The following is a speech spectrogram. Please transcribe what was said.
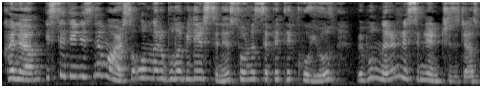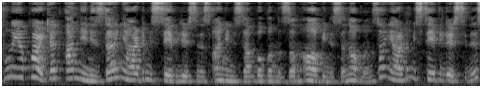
kalem. istediğiniz ne varsa onları bulabilirsiniz. Sonra sepete koyun ve bunların resimlerini çizeceğiz. Bunu yaparken annenizden yardım isteyebilirsiniz. Annenizden, babanızdan, abinizden, ablanızdan yardım isteyebilirsiniz.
